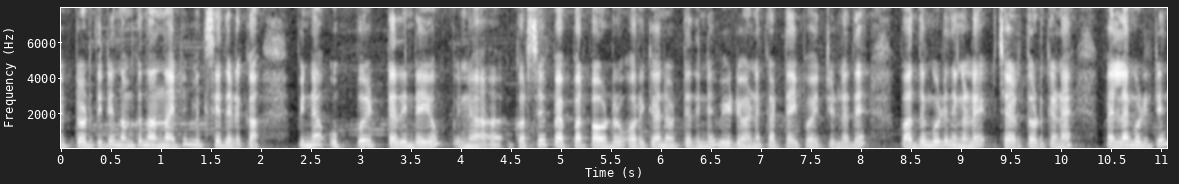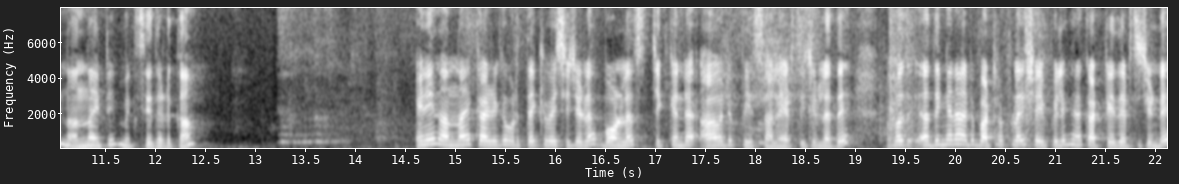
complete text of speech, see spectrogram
ഇട്ട് കൊടുത്തിട്ട് നമുക്ക് നന്നായിട്ട് മിക്സ് ചെയ്തെടുക്കാം. പിന്നെ ഉപ്പ് ഇട്ടതിന്റെയും പിന്നെ കുറച്ച് പെപ്പർ പൗഡറും ഒറിക്കാനോ ഇട്ടതിന്റെ വീഡിയോ ആണ് കട്ടായി പോയിട്ടുള്ളത്. അപ്പോൾ അതും കൂടി നിങ്ങൾ ചേർത്ത് കൊടുക്കണേ. അപ്പോൾ എല്ലാം കൂടിയിട്ട് നന്നായിട്ട് മിക്സ് ചെയ്തെടുക്കാം. ഇനി നന്നായി കഴുകി വൃത്തിയാക്കി വെച്ചിട്ടുള്ള ബോൺലെസ് ചിക്കന്റെ ആ ഒരു പീസാണ് എടുത്തിട്ടുള്ളത്. അപ്പോൾ അത് അതിങ്ങനെ ഒരു ബട്ടർഫ്ലൈ ഷേപ്പിൽ ഇങ്ങനെ കട്ട് ചെയ്ത് എടുത്തിട്ടുണ്ട്.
